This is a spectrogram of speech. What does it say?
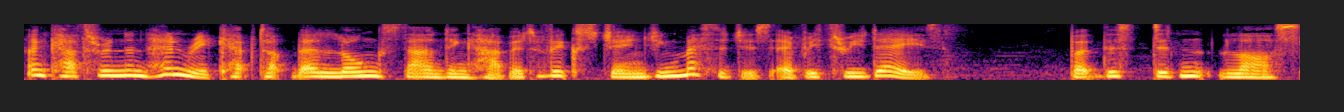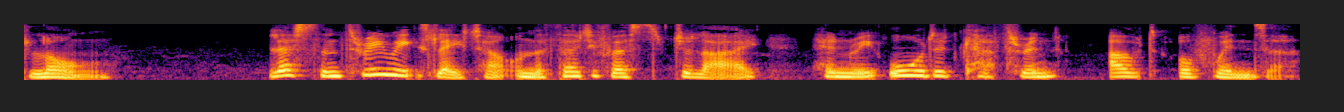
And Catherine and Henry kept up their long standing habit of exchanging messages every three days. But this didn't last long. Less than three weeks later, on the 31st of July, Henry ordered Catherine out of Windsor,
